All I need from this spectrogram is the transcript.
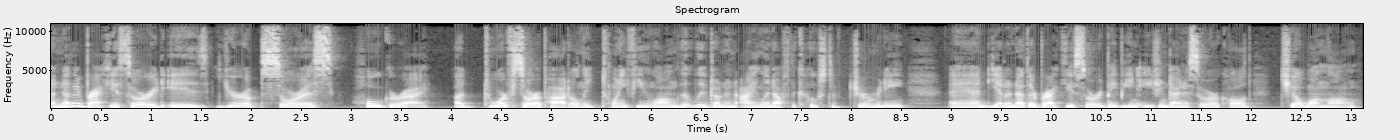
Another brachiosaurid is Europasaurus holgeri, a dwarf sauropod only 20 feet long that lived on an island off the coast of Germany. And yet another brachiosaurid may be an Asian dinosaur called Qiaowanlong.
